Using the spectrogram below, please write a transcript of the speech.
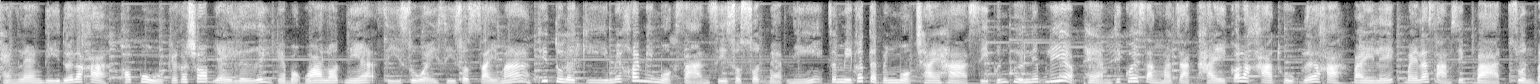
แข็งแรงดีด้วยล่ะค่ะพ่อปู่แกก็ชอบใหญ่เลย แกบอกว่าล็อตเนี้ยสีสวยสีสดใสมาก ที่ตุรกีไม่ค่อยมีหมวกสารสีสดๆแบบนี้ จะมีก็แต่เป็นหมวกชายหาดสีพื้นๆเรียบๆแถมที่กล้วยสั่งมาจากไทยก็ราคาถูกด้วยล่ะค่ะ ใบเล็กใบละ 30 บาท ส่วนใบ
